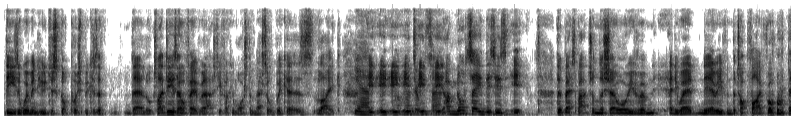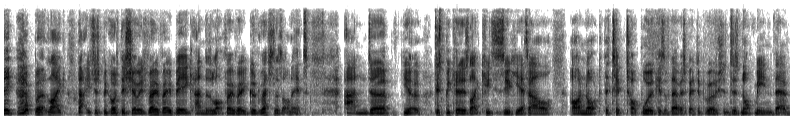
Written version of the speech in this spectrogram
these are women who just got pushed because of their looks. Like, do yourself a favour and actually fucking watch them wrestle because, like, Yeah, it, it, it, it's it's 100%. it, I'm not saying this is it, the best match on the show or even anywhere near even the top five probably, but like that is just because this show is very very big and there's a lot of very very good wrestlers on it, and uh, you know just because like Cutie Suzuki et al are not the tip top workers of their respective promotions does not mean they're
